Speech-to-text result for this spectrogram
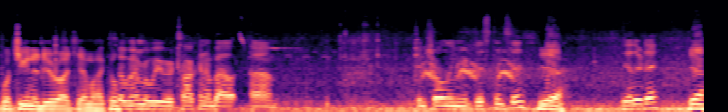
What you gonna do right here, Michael? So remember we were talking about um, controlling your distances yeah, the other day? yeah.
